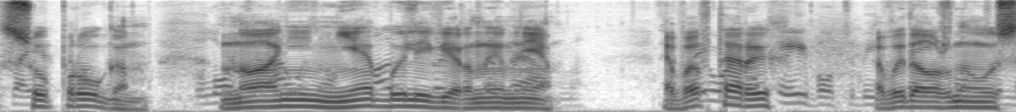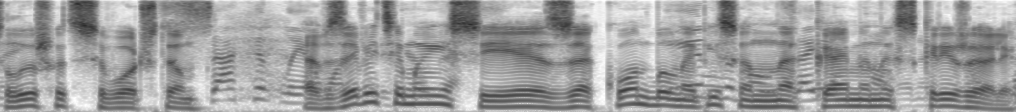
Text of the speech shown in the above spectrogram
супругом, но они не были верны мне». Во-вторых, вы должны услышать вот что. В Завете Моисея закон был написан на каменных скрижалях.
